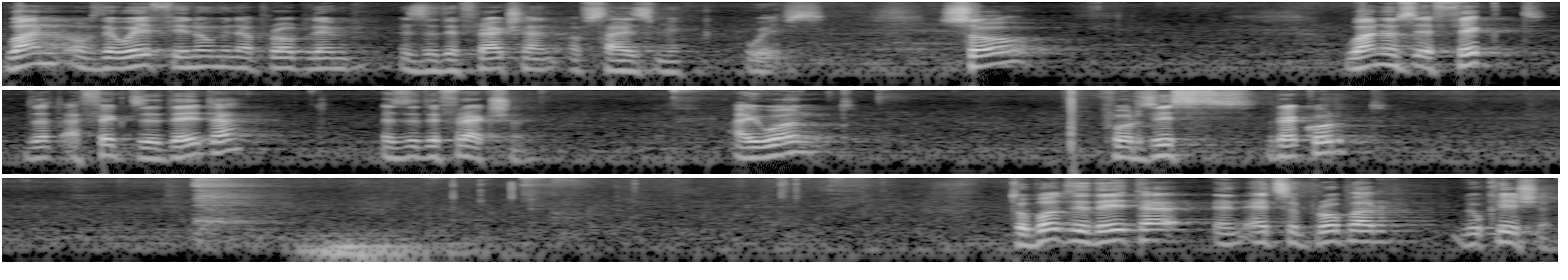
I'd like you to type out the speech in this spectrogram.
One of the wave phenomena problem is the diffraction of seismic waves. So, one of the effects that affect the data is the diffraction. I want for this record to put the data in its proper location.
